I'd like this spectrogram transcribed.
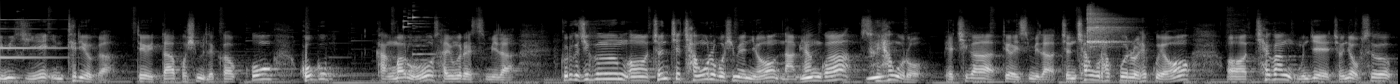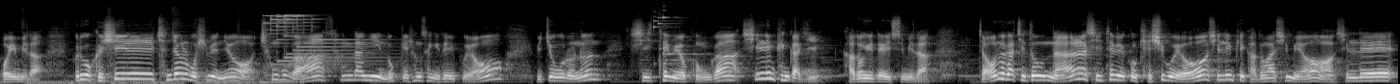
이미지의 인테리어가 되어 있다 보시면 될 것 같고 고급 강마루 사용을 했습니다. 그리고 지금 어, 전체 창호를 보시면요 남향과 서향으로 배치가 되어 있습니다. 전창으로 확보를 했고요. 어, 채광 문제 전혀 없어 보입니다. 그리고 거실 천장을 보시면요 청구가 상당히 높게 형성이 되어 있고요. 위쪽으로는 시스템 에어컨과 실링팬까지 가동이 되어 있습니다. 자 오늘 같이 더운 날 시스템 에어컨 켜시고요 실링팬 가동하시면 실내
